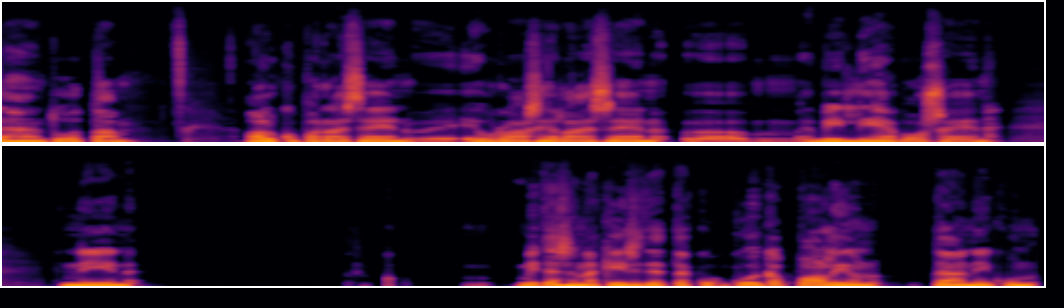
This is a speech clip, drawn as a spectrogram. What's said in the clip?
tähän tuota, alkuperäiseen euraasialaiseen villihevoseen, niin miten sä näkisit, että kuinka paljon tämä niin kuin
